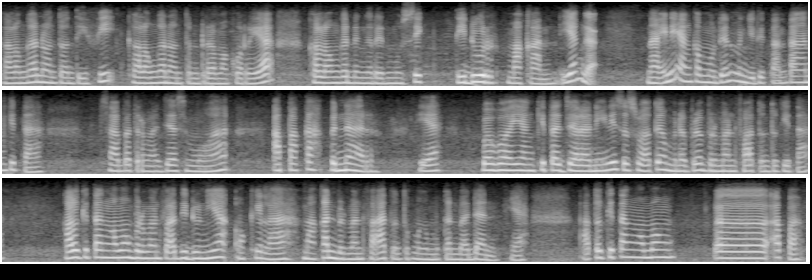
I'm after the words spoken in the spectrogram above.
Kalau enggak nonton TV, kalau enggak nonton drama Korea, kalau enggak dengerin musik, tidur, makan. Iya enggak? Nah, ini yang kemudian menjadi tantangan kita, sahabat remaja semua, apakah benar ya bahwa yang kita jalani ini sesuatu yang benar-benar bermanfaat untuk kita? Kalau kita ngomong bermanfaat di dunia, oke okay lah, makan bermanfaat untuk menggemukkan badan ya. Atau kita ngomong eh, apa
